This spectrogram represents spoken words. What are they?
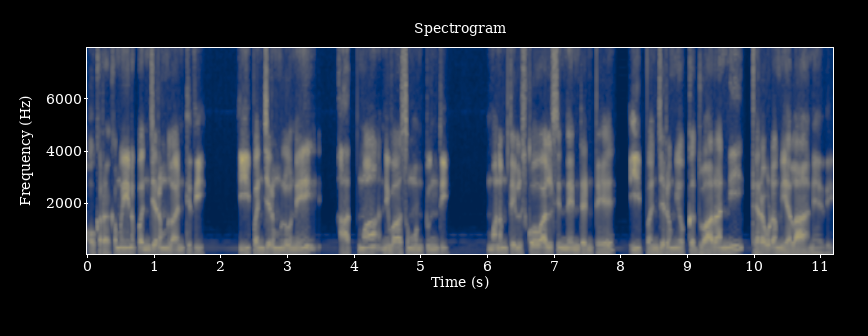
ఒక రకమైన పంజరం లాంటిది. ఈ పంజరంలోనే ఆత్మ నివాసం ఉంటుంది. మనం తెలుసుకోవాల్సిందేంటంటే ఈ పంజరం యొక్క ద్వారాన్ని తెరవడం ఎలా అనేది.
